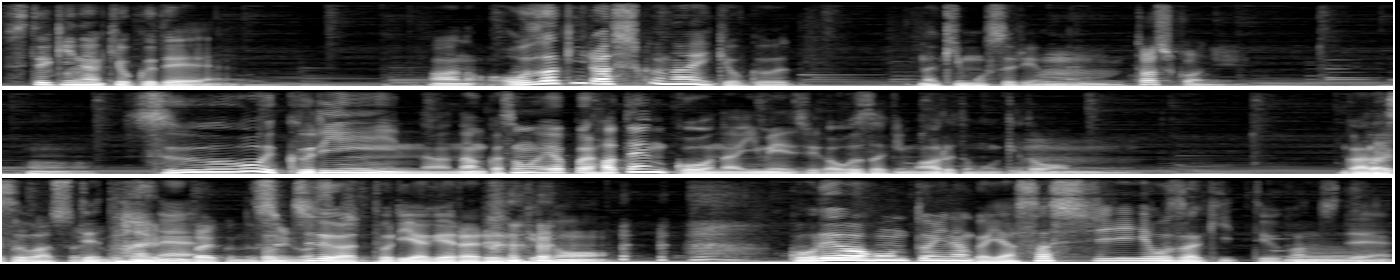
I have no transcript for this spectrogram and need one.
素敵な曲で、あの尾崎らしくない曲な気もするよね、うん確かに。うん。すごいクリーンななんかそのやっぱり破天荒なイメージが尾崎もあると思うけど、うん。ガラス割ってとかね。そっちでは取り上げられるけど これは本当になんか優しい尾崎っていう感じで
